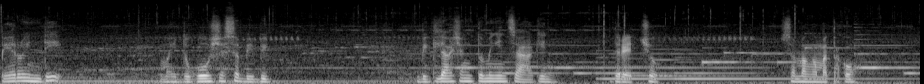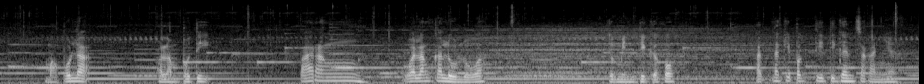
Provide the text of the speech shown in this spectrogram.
pero hindi. May dugo siya sa bibig. Bigla siyang tumingin sa akin, diretso, sa mga mata ko. Mapula, walang puti, parang walang kaluluwa. Tumindig ako at nakipagtitigan sa kanya.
